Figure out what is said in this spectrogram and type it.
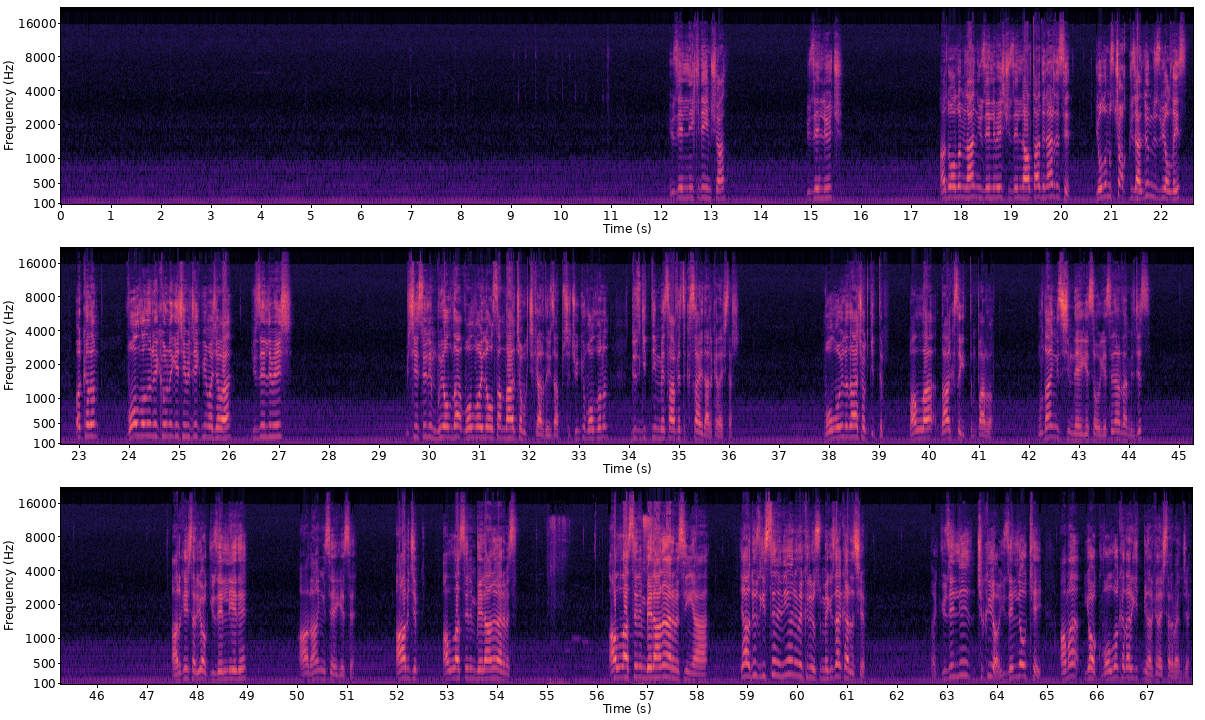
%52'deyim şu an. 153. Hadi oğlum lan 155 156 hadi neredesin? Yolumuz çok güzel dümdüz bir yoldayız. Bakalım Volvo'nun rekorunu geçebilecek miyim acaba? 155. Bir şey söyleyeyim bu yolda Volvo ile olsam daha çabuk çıkardı 160'ı. Çünkü Volvo'nun düz gittiğim mesafesi kısaydı arkadaşlar. Volvo ile daha çok gittim. Valla daha kısa gittim pardon. Burada hangisi şimdi HGS OGS nereden bileceğiz? Arkadaşlar yok 157. Abi hangisi HGS? Abicim Allah senin belanı vermesin. Allah senin belanı vermesin ya. Ya düz gitsene niye önüme kırıyorsun be güzel kardeşim. Bak 150 çıkıyor. 150 okey. Ama yok Volvo kadar gitmiyor arkadaşlar bence.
